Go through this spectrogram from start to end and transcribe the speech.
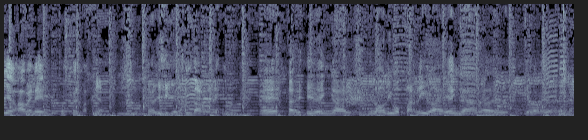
Llegas a Belén, pues te imaginas. Ahí llegando a Belén. ¿eh? Ahí venga, y los olivos para arriba, venga, ¿sabes? que lo veo, ¿eh?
